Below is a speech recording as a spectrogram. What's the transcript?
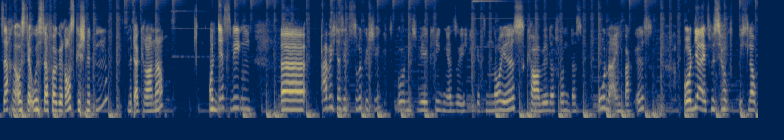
Sachen aus der Osterfolge rausgeschnitten mit Agrana. Und deswegen äh, habe ich das jetzt zurückgeschickt und wir kriegen, also ich kriege jetzt ein neues Kabel davon, das ohne einen Bug ist. Und ja, jetzt müsst ihr auch, ich glaube,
